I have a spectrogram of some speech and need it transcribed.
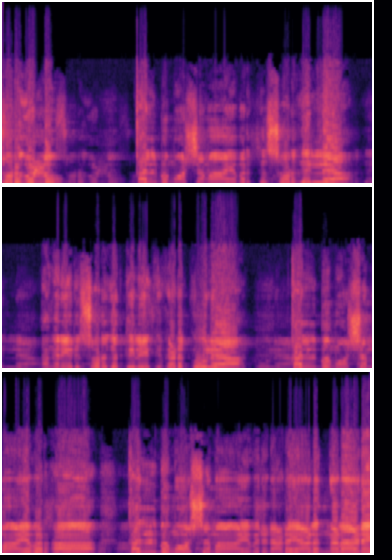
സ്വർഗുള്ളൂ. കൽബ് മോശമായവർക്ക് സ്വർഗമില്ല അങ്ങനെ ഒരു സ്വർഗത്തിലേക്ക് കടക്കൂല. കൽബ് മോശമായവർ ആ കൽബ് മോശമായവരുടെ അടയാളങ്ങളാണ്.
